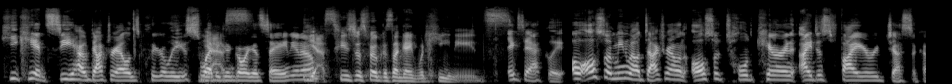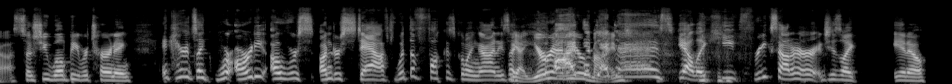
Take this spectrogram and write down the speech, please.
He can't see how Dr. Alan's clearly sweating and going insane. You know. Yes, he's just focused on getting what he needs. Exactly. Oh, also, meanwhile, Dr. Alan also told Karen, I just fired Jessica, so she won't be returning. And Karen's like, We're already over understaffed. What the fuck is going on? He's like, yeah, you're out of your mind. Yeah, like he freaks out at her, and she's like, you know.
